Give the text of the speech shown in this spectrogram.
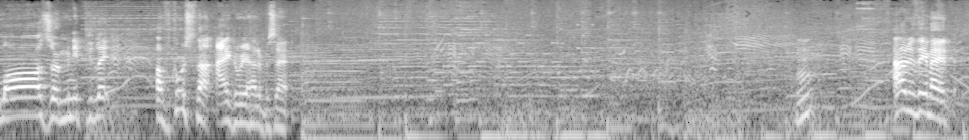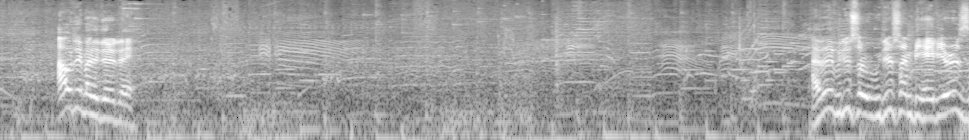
laws or manipulate. Of course not. I agree 100%. How do you think about it? How do you think about it the other day? I think we do, cer- we do certain behaviors,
